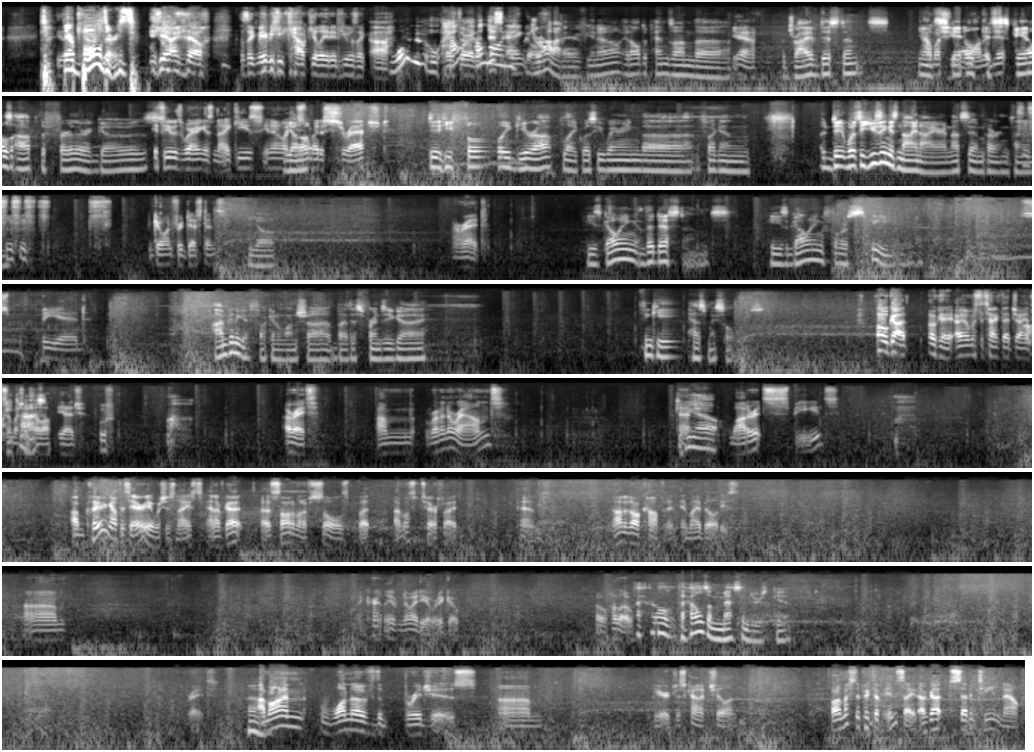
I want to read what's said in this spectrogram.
He, They're calcul- boulders. Yeah, I know. I was like, maybe he calculated. He was like, ah, What, how how at this long is angle. the drive? You know, it all depends on the, yeah. the drive distance. You How know, it much you scales, wanted it, it. scales up the further it goes. If he was wearing his Nikes, you know, he Yup. just might have stretched. Did he fully gear up? Like, was he wearing the fucking? Did was he using his nine iron? That's the important thing. Going for distance. Yo, All right. he's going the distance. He's going for speed. Speed. I'm gonna get fucking one shot by this frenzy guy. I think he has my souls. Oh god. Okay, I almost attacked that giant Oh, so much I fell off the edge. Oof. All right. I'm running around. Get Okay. me out. Moderate speeds. I'm clearing out this area, which is nice, and I've got a solid amount of souls, but I'm also terrified and not at all confident in my abilities. Um, I currently have no idea where to go. Oh, hello. The hell? The hell's a messenger's gift? Right. Huh. I'm on one of the bridges. Um, here, just kind of chilling. Oh, I must have picked up insight. I've got 17 now.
